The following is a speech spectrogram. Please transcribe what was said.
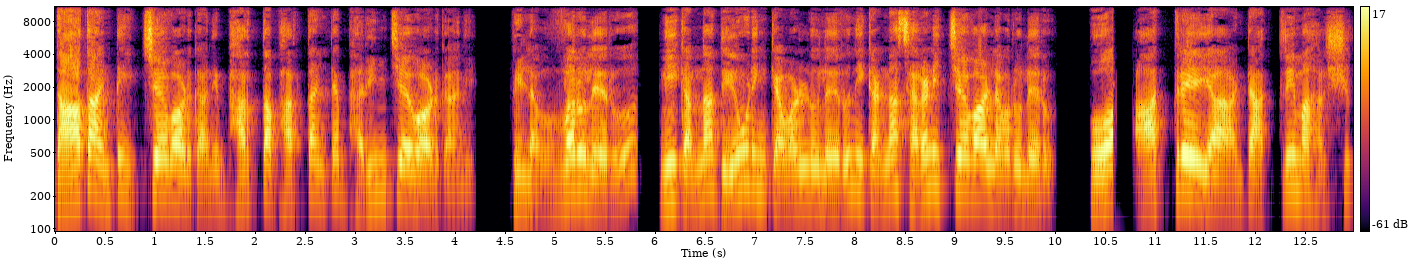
దాత అంటే ఇచ్చేవాడు కానీ భర్త భర్త అంటే భరించేవాడు కానీ వీళ్ళెవ్వరూ లేరు. నీకన్నా దేవుడు ఇంకెవళ్ళు లేరు. నీకన్నా శరణిచ్చేవాళ్ళు ఎవరు లేరు. ఓ ఆత్రేయ అంటే అత్రి మహర్షి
